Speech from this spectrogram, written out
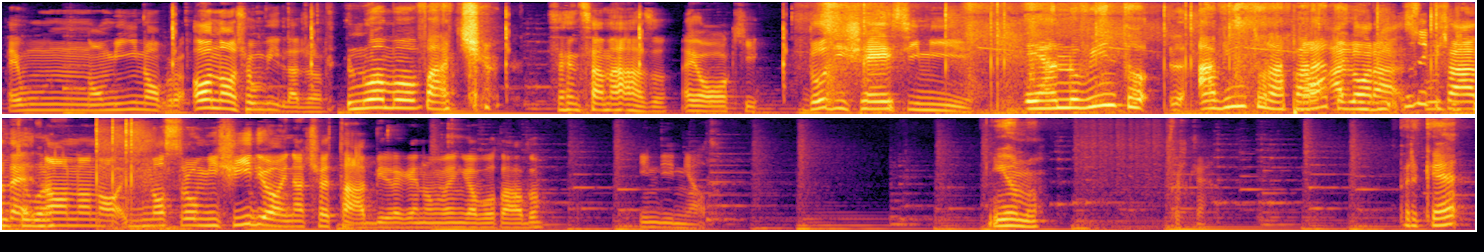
È un omino. Oh no, c'è un villager. Un uomo faccia. Senza naso e occhi. Dodicesimi. E hanno vinto. Ha vinto la parata. No, allora, scusate. No, no, no. Il nostro omicidio è inaccettabile che non venga votato. Indignato. Io no. Perché? Perché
